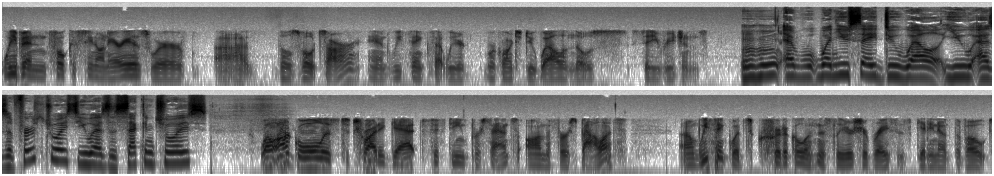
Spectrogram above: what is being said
we've been focusing on areas where uh, those votes are, and we think that we're, we're going to do well in those city regions. Mm-hmm. And w- when you say do well, you as a first choice, you as a second choice? Well, our goal is to try to get 15% on the first ballot. Um, we think what's critical in this leadership race is getting out the vote.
